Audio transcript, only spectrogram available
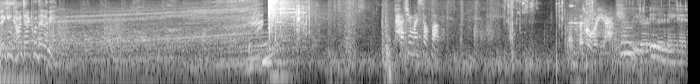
Making contact with enemy. Myself up. Let's go over here. Kill leader eliminated.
